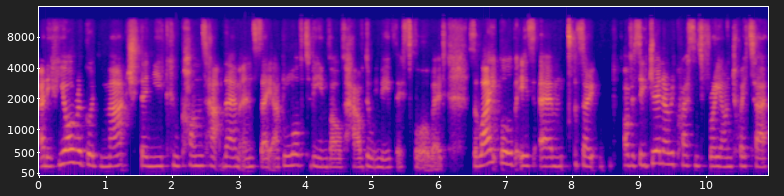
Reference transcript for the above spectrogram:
And if you're a good match, then you can contact them and say, I'd love to be involved. How do we move this forward? So Lightbulb is, um, so obviously journo request is free on Twitter,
